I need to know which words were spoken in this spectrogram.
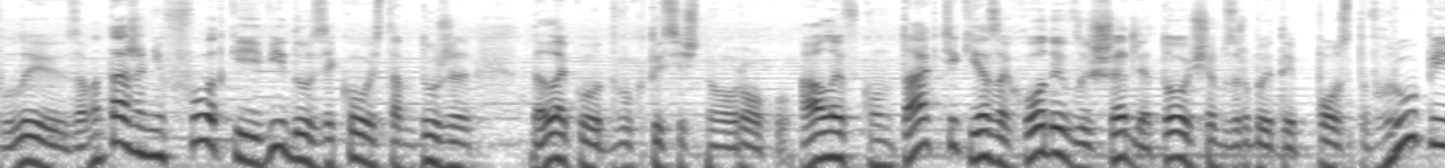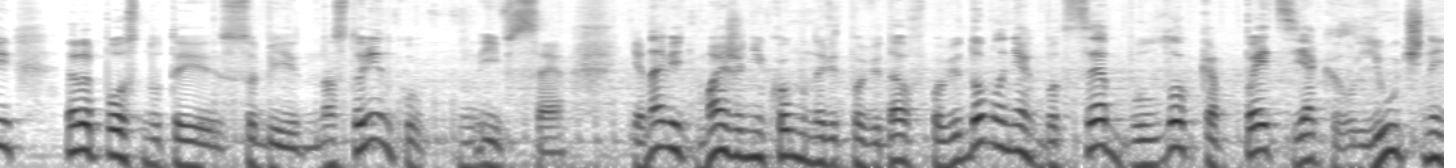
були завантажені фотки і відео з якогось там дуже далекого 2000 року. Але в контактік я заходив лише для того, щоб зробити пост в групі, репостнути собі на сторінку і все. Я навіть майже нікому не відповідав в повідомленнях, бо це було капець як глючне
